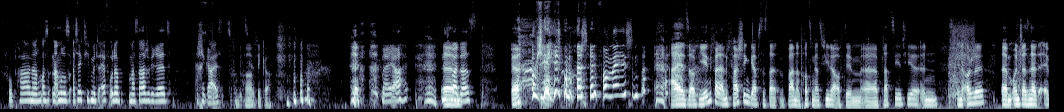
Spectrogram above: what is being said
Fauxpas, dann noch was- ein anderes Adjektiv mit F oder Massagegerät. Ach, egal, ist jetzt zu Fauxpas, kompliziert. Ficker. Naja, nicht Ähm, mal das. Okay, too much information. Also auf jeden Fall an Fasching gab's das dann, waren dann trotzdem ganz viele auf dem äh, Platz hier- hier in, in Oschel. Ähm, und da sind halt äh,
